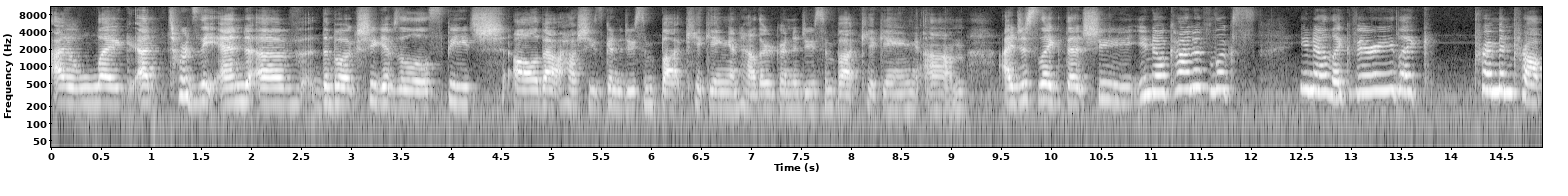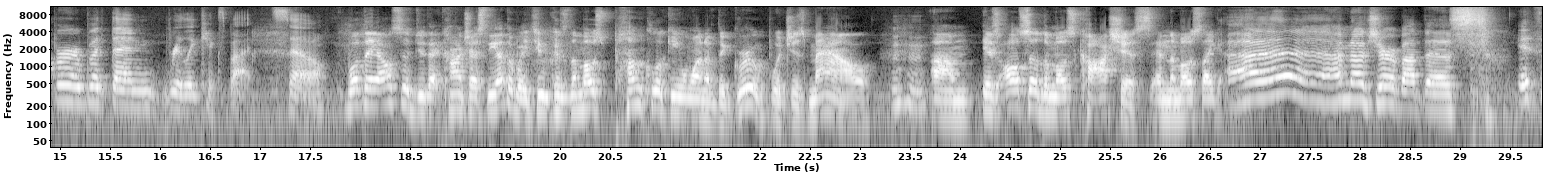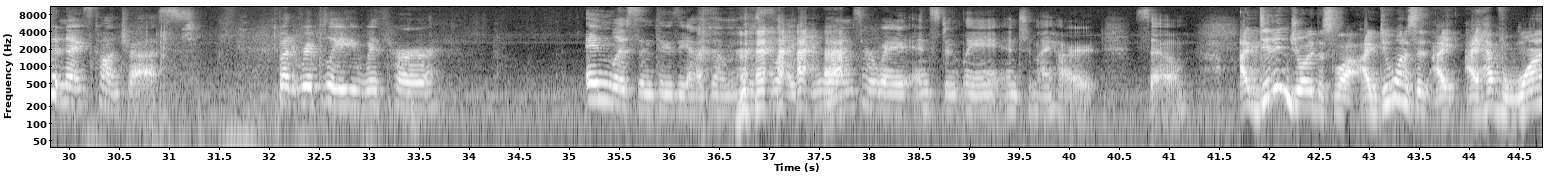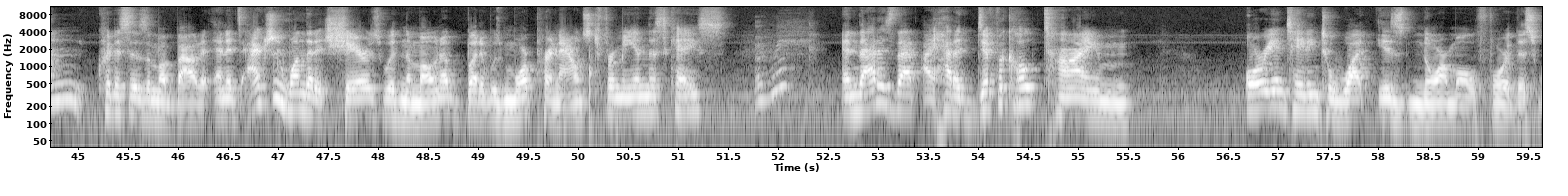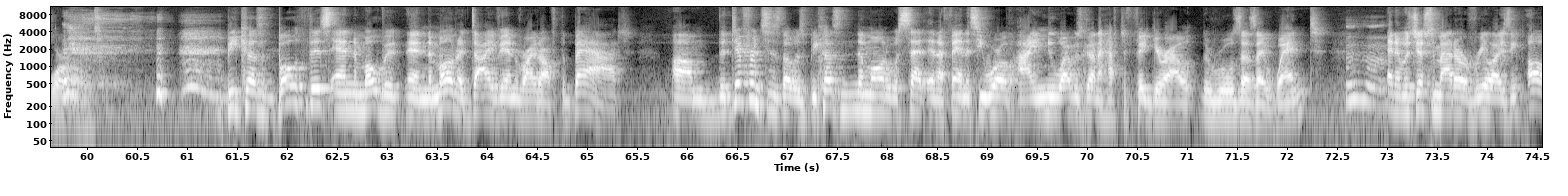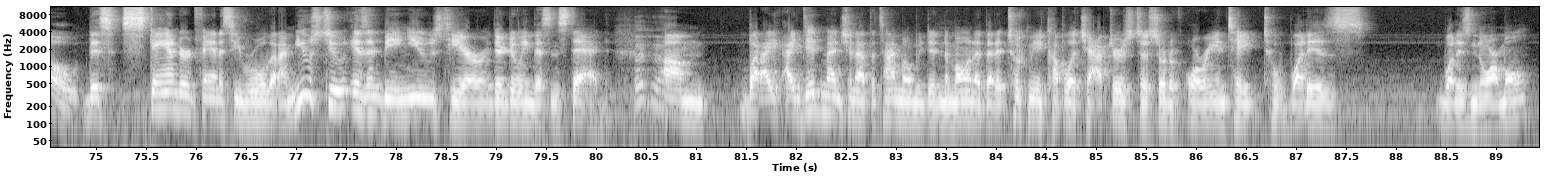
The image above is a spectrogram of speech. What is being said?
I like at towards the end of the book, she gives a little speech all about how she's going to do some butt kicking and how they're going to do some butt kicking. Um, I just like that she, you know, kind of looks, you know, like very like prim and proper, but then really kicks butt. So Well, they also do that contrast the other way too, because the most punk-looking one of the group, which is Mal, um, is also the most cautious and the most like, ah, I'm not sure about this. It's a nice contrast. But Ripley, with her endless enthusiasm, just like warms her way instantly into my heart. So, I did enjoy this a lot. I do want to say I, I have one criticism about it, and it's actually one that it shares with Nimona, but it was more pronounced for me in this case. Mm-hmm. And that is that I had a difficult time orientating to what is normal for this world. because both this and Nimona, and Nimona dive in right off the bat. Um, the difference is though is because Nimona was set in a fantasy world, I knew I was going to have to figure out the rules as I went. And it was just a matter of realizing, oh, this standard fantasy rule that I'm used to isn't being used here. They're doing this instead. Um, but I, I did mention at the time when we did Nimona that it took me a couple of chapters to sort of orientate to what is what is normal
